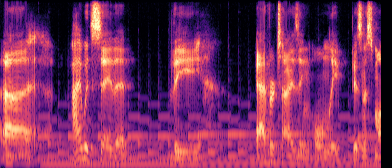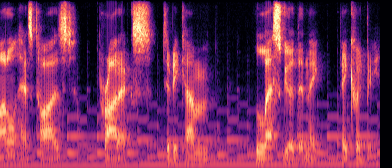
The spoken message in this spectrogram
Uh, I would say that the advertising only business model has caused products to become less good than they, they could be.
